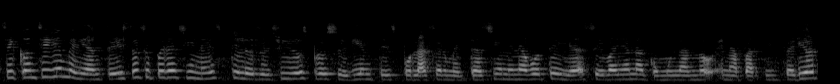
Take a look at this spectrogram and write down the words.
Se consigue mediante estas operaciones que los residuos procedientes por la fermentación en la botella se vayan acumulando en la parte inferior,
